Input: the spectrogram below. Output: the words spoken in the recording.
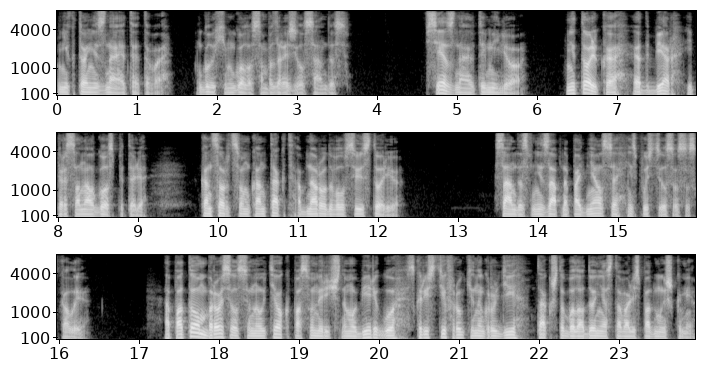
«Никто не знает этого», — глухим голосом возразил Сандес. «Все знают Эмилио. Не только Эдбер и персонал госпиталя. Консорциум «Контакт» обнародовал всю историю». Сандес внезапно поднялся и спустился со скалы. А потом бросился на утек по сумеречному берегу, скрестив руки на груди так, чтобы ладони оставались под мышками.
